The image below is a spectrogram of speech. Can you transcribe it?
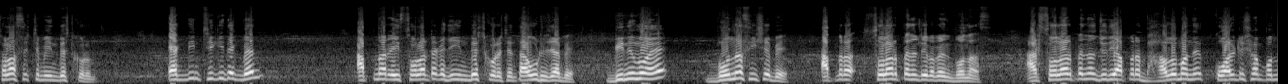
সোলার সিস্টেমে ইনভেস্ট করুন। একদিন ঠিকই দেখবেন আপনার এই সোলার টাকা যে ইনভেস্ট করেছেন তা উঠে যাবে। বিনিময়ে বোনাস হিসেবে আপনারা সোলার প্যানেলটি পাবেন বোনাস আর সোলার প্যানেল যদি আপনারা ভালো মানের কোয়ালিটি সম্পন্ন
